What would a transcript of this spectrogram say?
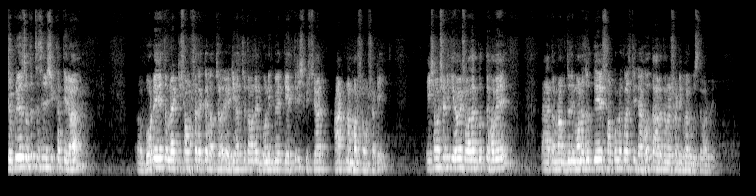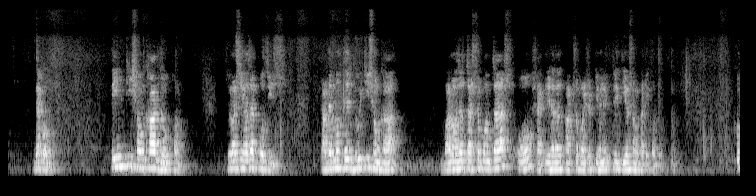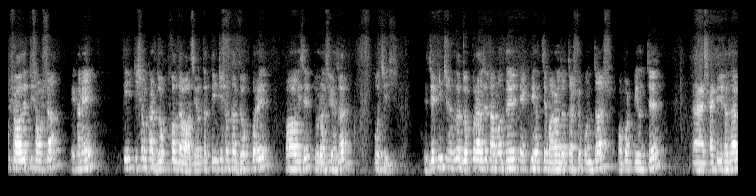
সুপ্রিয় চতুর্থ শ্রেণির শিক্ষার্থীরা বোর্ডে তোমরা একটি সমস্যা দেখতে পাচ্ছ। এটি হচ্ছে তোমাদের গণিত বইয়ের তেত্রিশ পৃষ্ঠার আট নম্বর সমস্যাটি। এই সমস্যাটি কীভাবে সমাধান করতে হবে তোমরা যদি মনোযোগ দিয়ে সম্পূর্ণ ক্লাসটি দেখো, তাহলে তোমরা সঠিকভাবে বুঝতে পারবে। দেখো, তিনটি সংখ্যার যোগফল, চুরাশি হাজার পঁচিশ। তাদের মধ্যে দুইটি সংখ্যা, বারো হাজার চারশো পঞ্চাশ ও সাঁত্রিশ হাজার আটশো পঁয়ষট্টি হলে তৃতীয় সংখ্যাটি কত? খুব সহজ একটি সমস্যা। এখানে তিনটি সংখ্যার যোগফল দেওয়া আছে, অর্থাৎ তিনটি সংখ্যা যোগ করে পাওয়া গেছে চুরাশি হাজার পঁচিশ। যে তিনটি সংখ্যা যোগ করা হয়েছে, তার মধ্যে একটি হচ্ছে বারো হাজার চারশো পঞ্চাশ, অপরটি হচ্ছে সাঁত্রিশ হাজার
